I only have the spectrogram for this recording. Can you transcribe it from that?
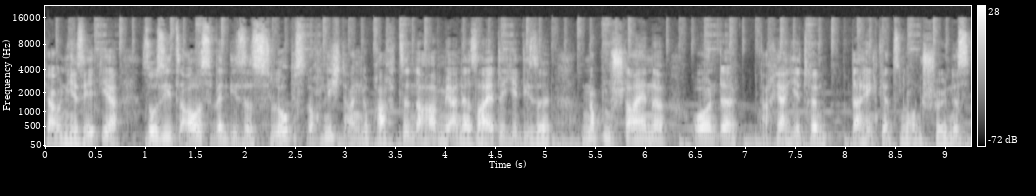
Ja, und hier seht ihr, so sieht es aus, wenn diese Slopes noch nicht angebracht sind. Da haben wir an der Seite hier diese Noppensteine und äh, ach ja, hier drin, da hängt jetzt noch ein schönes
